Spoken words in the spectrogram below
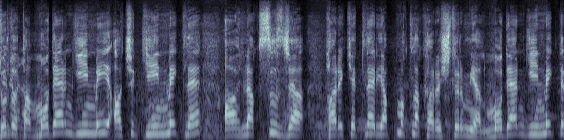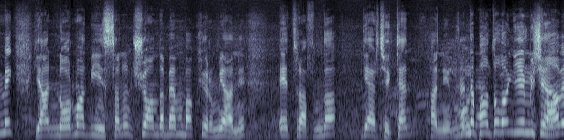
dur dur tam modern giyinmeyi açık giyinmekle ahlaksızca hareketler yapmakla karıştırmayalım. Modern giyinmek demek yani normal bir insanın şu anda ben bakıyorum yani etrafında gerçekten hani Sen de pantolon giyinmişsin abi.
